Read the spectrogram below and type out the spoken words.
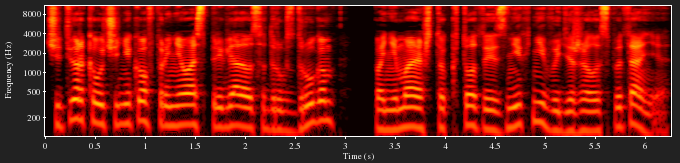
Четверка учеников принялась приглядываться друг с другом, понимая, что кто-то из них не выдержал испытания,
